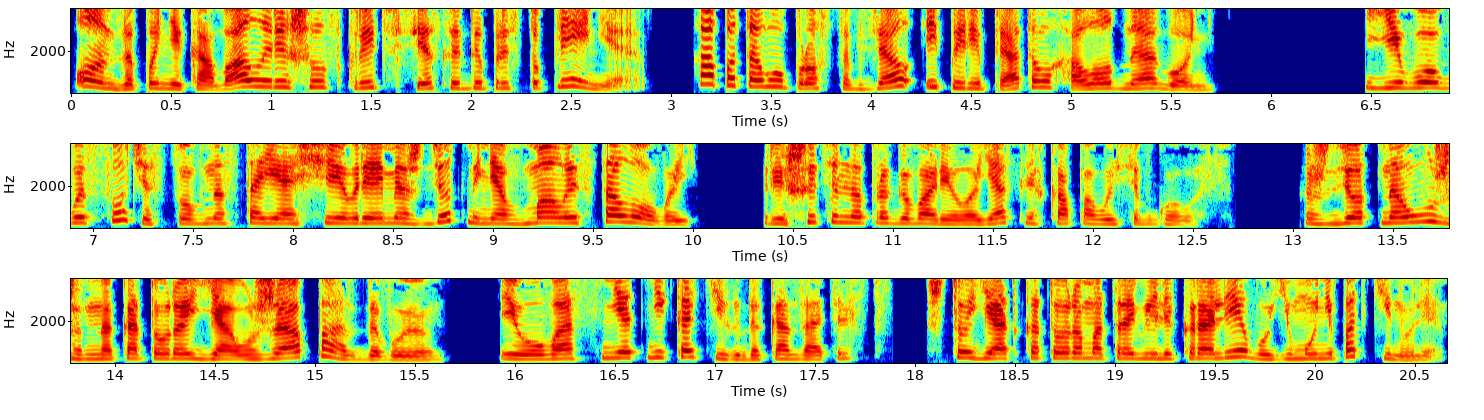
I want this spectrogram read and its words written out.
Он запаниковал и решил скрыть все следы преступления, а потому просто взял и перепрятал холодный огонь. «Его высочество в настоящее время ждет меня в малой столовой», решительно проговорила я, слегка повысив голос. «Ждет на ужин, на который я уже опаздываю, и у вас нет никаких доказательств, что яд, которым отравили королеву, ему не подкинули.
